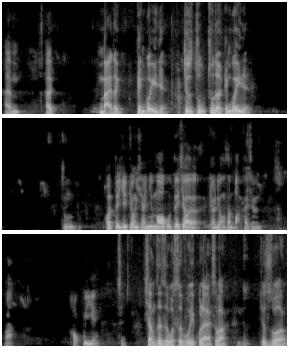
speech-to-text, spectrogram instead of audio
还还买的更贵一点，就是租租的更贵一点。租，我得一两钱你毛个得要要两三百块钱？好贵耶！是，像这次我师傅也过来，是吧？嗯。就是说，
